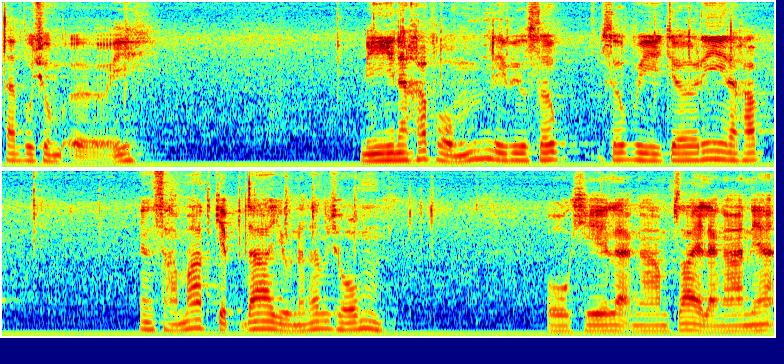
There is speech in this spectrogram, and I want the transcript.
ท่านผู้ชมเอ๋ย มีนะครับผมรีวิวเซิร์ฟเซิร์ฟวีเจอนี่นะครับ ยังสามารถเก็บได้อยู่นะท่านผู้ชม โอเคแหละงามไส้แหละงานเนี้ย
